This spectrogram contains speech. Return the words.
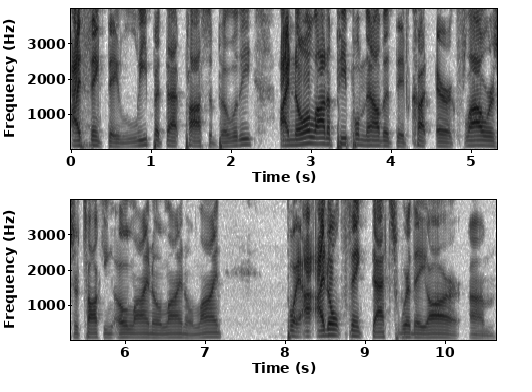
I think they leap at that possibility. I know a lot of people now that they've cut Ereck Flowers are talking O line, O line, O line boy, I, I, don't think that's where they are um,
